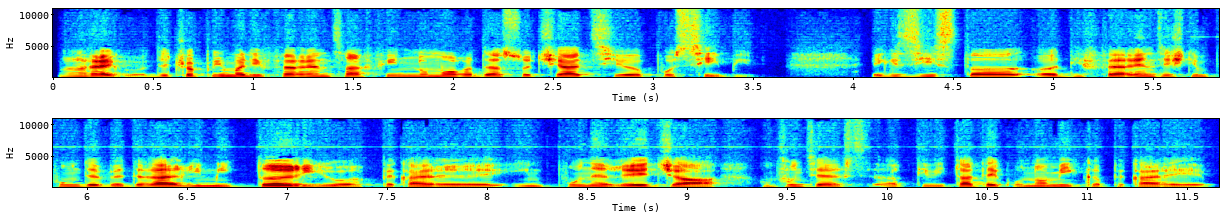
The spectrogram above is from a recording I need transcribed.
În regulă. Deci o primă diferență ar fi numărul de asociații uh, posibili. Există uh, diferențe și din punct de vedere al limitărilor pe care impune legea în funcție de activitatea economică pe care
